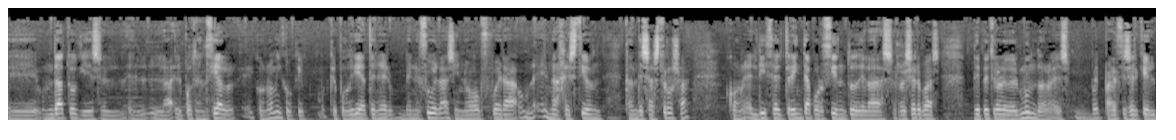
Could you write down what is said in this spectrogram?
eh, un dato que es el, el, potencial económico que, que, podría tener Venezuela si no fuera una, gestión tan desastrosa. Con, él dice el 30% de las reservas de petróleo del mundo. Es, parece ser que el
